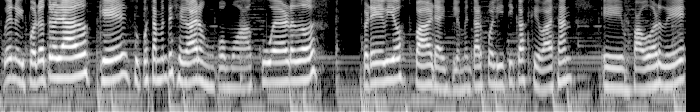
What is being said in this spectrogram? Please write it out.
bueno, y por otro lado, que supuestamente llegaron como a acuerdos previos para implementar políticas que vayan eh, en favor de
